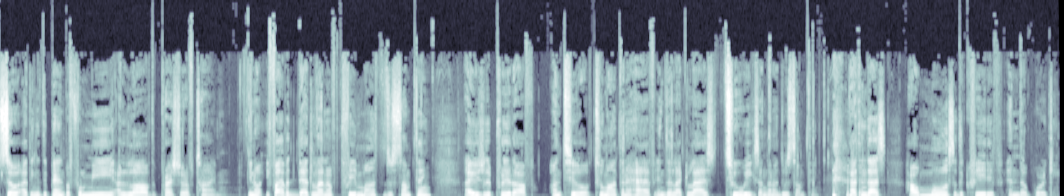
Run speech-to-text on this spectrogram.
So I think it depends. But for me, I love the pressure of time. You know, if I have a deadline of three months to do something, I usually put it off until two months and a half. In the like last two weeks, I'm gonna do something. I think that's how most of the creative end up working.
